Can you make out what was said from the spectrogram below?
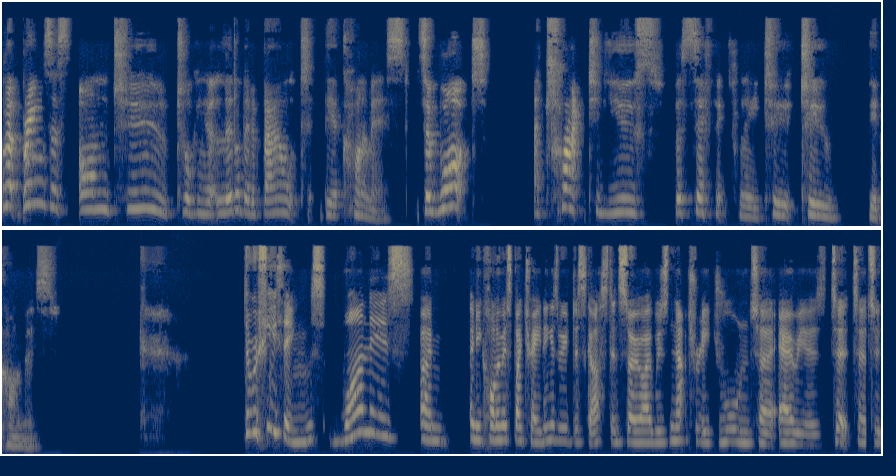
Well, that brings us on to talking a little bit about The Economist. So what attracted you specifically to to The Economist? There were a few things. One is I'm an economist by training, as we've discussed, and so I was naturally drawn to areas to to to,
